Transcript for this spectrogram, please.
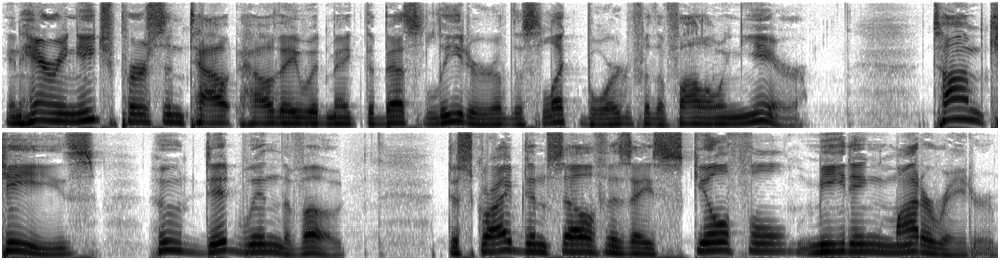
and hearing each person tout how they would make the best leader of the select board for the following year. Tom Keys, who did win the vote, described himself as a skillful meeting moderator,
